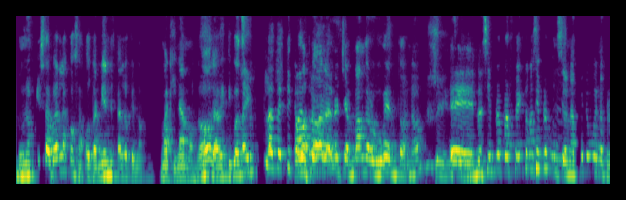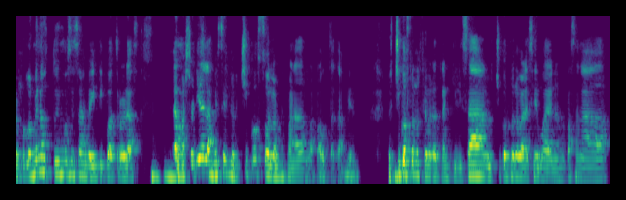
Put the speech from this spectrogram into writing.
uno empieza a ver las cosas, o también está lo que nos maquinamos, ¿no? Las 24, las 24 horas. toda la noche armando argumentos, ¿no? Eh, no es siempre perfecto, no siempre funciona, pero bueno, pero por lo menos tuvimos esas 24 horas. La mayoría de las veces los chicos solos nos van a dar la pauta también. Los chicos solo se van a tranquilizar, los chicos solo van a decir, bueno, no pasa nada,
